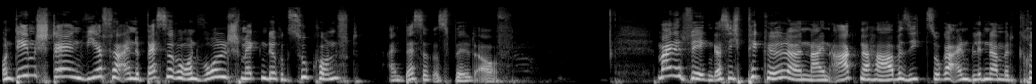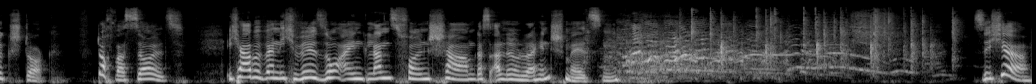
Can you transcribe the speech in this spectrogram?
und dem stellen wir für eine bessere und wohlschmeckendere Zukunft ein besseres Bild auf. Meinetwegen, dass ich Pickel, äh, nein, Akne habe, sieht sogar ein Blinder mit Krückstock. Doch was soll's. Ich habe, wenn ich will, so einen glanzvollen Charme, dass alle nur dahin schmelzen. Sicher,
